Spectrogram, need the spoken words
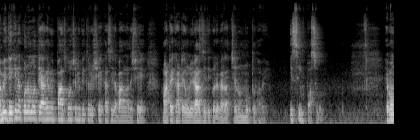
আমি দেখি না কোনো মতে আগামী পাঁচ বছরের ভিতরে শেখ হাসিনা বাংলাদেশে মাঠে ঘাটে উনি রাজনীতি করে বেড়াচ্ছেন উন্মুক্তভাবে। ইটস ইম্পসিবল এবং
